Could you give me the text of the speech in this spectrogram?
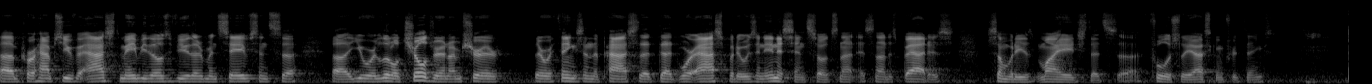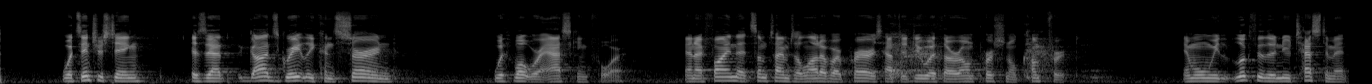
uh, perhaps you've asked. Maybe those of you that have been saved since uh, uh, you were little children, I'm sure there were things in the past that, that were asked, but it was in innocence, so it's not, it's not as bad as somebody my age that's foolishly asking for things. What's interesting is that God's greatly concerned with what we're asking for. And I find that sometimes a lot of our prayers have to do with our own personal comfort. And when we look through the New Testament,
